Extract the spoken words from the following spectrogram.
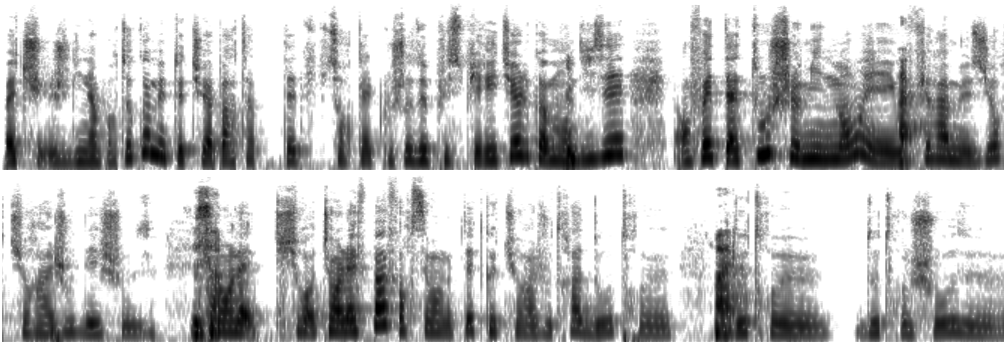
bah tu, je dis n'importe quoi, mais peut-être tu vas partir peut-être sur quelque chose de plus spirituel, comme on disait. En fait, tu as tout le cheminement et au fur et à mesure, tu rajoutes des choses. Tu, enlèves, tu, enlèves pas forcément, mais peut-être que tu rajouteras d'autres, d'autres, d'autres choses. Euh,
